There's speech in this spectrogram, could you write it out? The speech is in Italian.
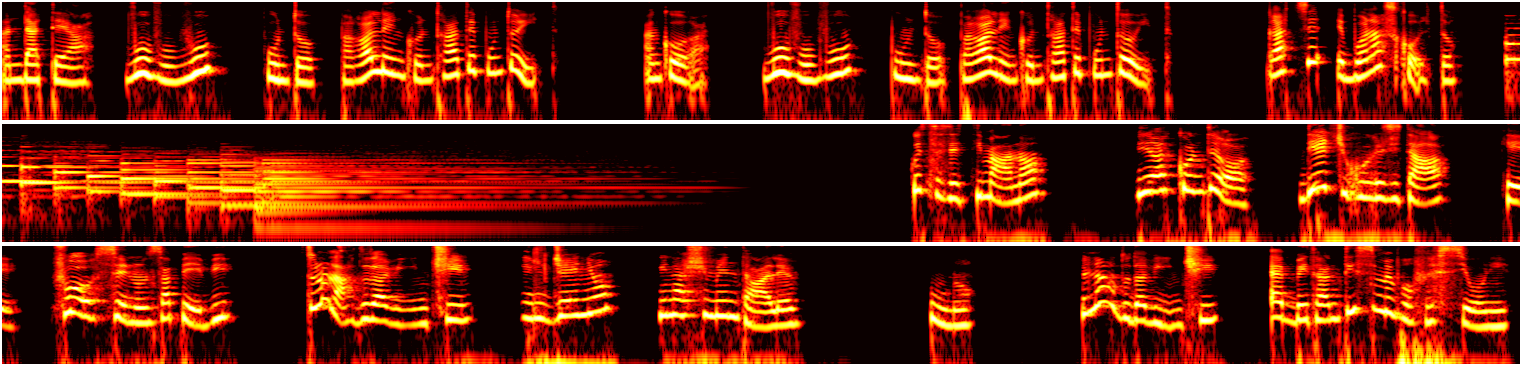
andate a www.paroleincontrate.it. Ancora www.paroleincontrate.it. Grazie e buon ascolto. Questa settimana vi racconterò 10 curiosità che forse non sapevi su Leonardo da Vinci, il genio rinascimentale. 1. Leonardo da Vinci ebbe tantissime professioni.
